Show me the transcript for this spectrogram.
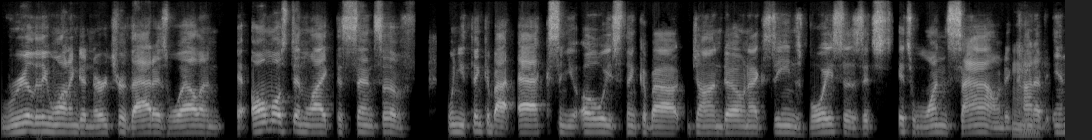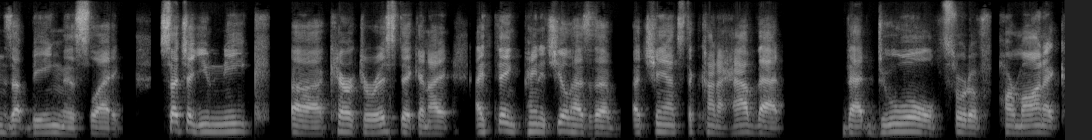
really wanting to nurture that as well. And almost in like the sense of when you think about X and you always think about John Doe and Exene's voices, it's it's one sound. It mm. kind of ends up being this like such a unique uh, characteristic. And I I think Painted Shield has a, a chance to kind of have that that dual sort of harmonic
